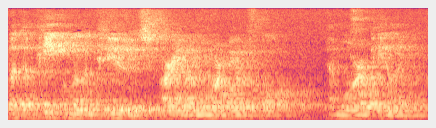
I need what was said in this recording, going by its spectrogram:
but the people in the pews are even more beautiful and more appealing.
